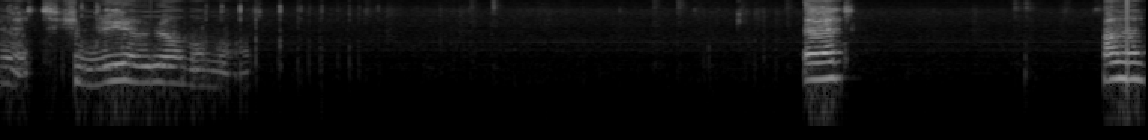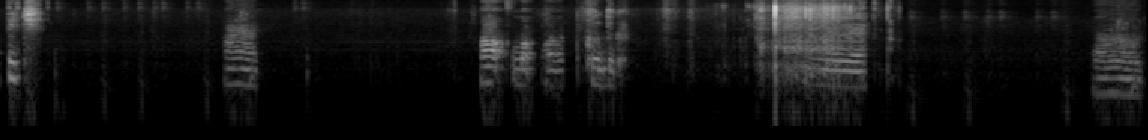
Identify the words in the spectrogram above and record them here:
Evet. Şimdi almam lazım. Evet. Aynen hiç. Aynen. Atla atladık. Evet. Aynen.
